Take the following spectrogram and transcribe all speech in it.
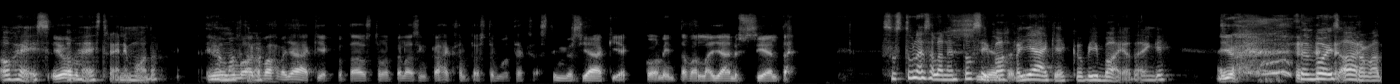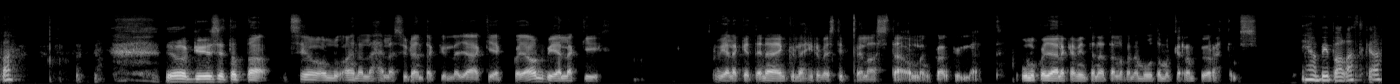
oheis, Joo, oheistreenimuoto. Joo, mulla on aika vahva jääkiekkotausta. Mä pelasin 18-vuotiaaksi asti myös jääkiekkoa, niin tavallaan jäänyt sieltä. Sus tulee sellainen tosi sieltä. vahva jääkiekko-viba jotenkin. Joo. Sen voisi arvata. Joo, kyllä se, tota, se on ollut aina lähellä sydäntä kyllä jääkiekko, ja on vieläkin, vieläkin että enää en kyllä hirveästi pelaa sitä ollenkaan kyllä. Että ulkojäällä kävin tänä talvena muutaman kerran pyörähtämässä. Ihan pipolätkää?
